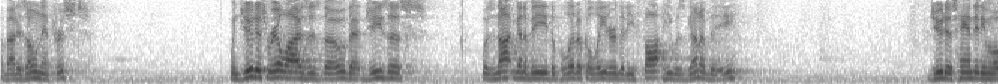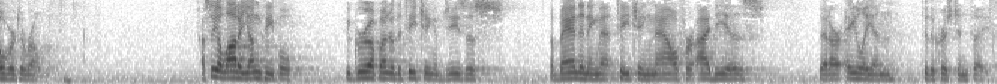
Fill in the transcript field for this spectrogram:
about his own interest. When Judas realizes, though, that Jesus was not going to be the political leader that he thought he was going to be, Judas handed him over to Rome. I see a lot of young people who grew up under the teaching of Jesus abandoning that teaching now for ideas that are alien to the Christian faith.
